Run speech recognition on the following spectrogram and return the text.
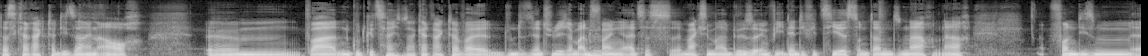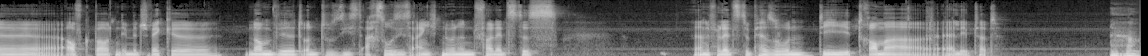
das Charakterdesign auch. Ähm, war ein gut gezeichneter Charakter, weil du natürlich am Anfang als das äh, maximal Böse irgendwie identifizierst und dann so nach und nach von diesem äh, aufgebauten Image weggenommen wird und du siehst, ach so, sie ist eigentlich nur ein verletztes, eine verletzte Person, die Trauma erlebt hat. Ja.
